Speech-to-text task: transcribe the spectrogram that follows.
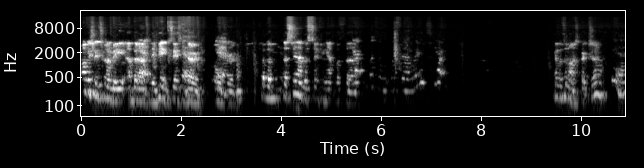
Obviously, it's going to be a bit after the event because it has to go all Yeah. through. But the, the sound is syncing up with the. Yeah, With the, with the words. Yep. It was a nice picture. Yeah.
